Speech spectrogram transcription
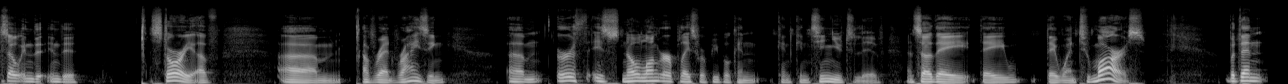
so in the in the story of um, of Red Rising, um, Earth is no longer a place where people can can continue to live, and so they they they went to Mars. But then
